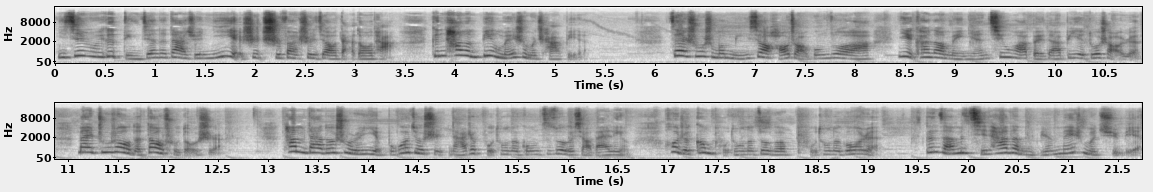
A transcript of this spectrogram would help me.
你进入一个顶尖的大学，你也是吃饭睡觉打 DOTA，跟他们并没什么差别。再说什么名校好找工作啊，你也看到每年清华北大毕业多少人，卖猪肉的到处都是。他们大多数人也不过就是拿着普通的工资做个小白领，或者更普通的做个普通的工人，跟咱们其他的人没什么区别。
